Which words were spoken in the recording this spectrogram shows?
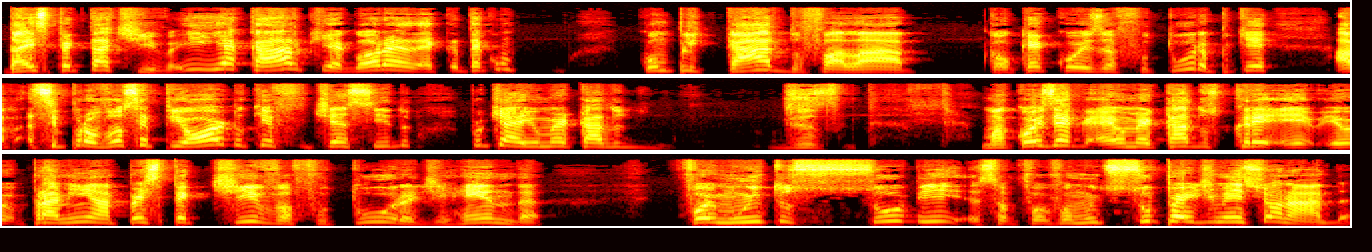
da expectativa. E, é claro que agora é até complicado falar qualquer coisa futura, porque a, se provou ser pior do que tinha sido, porque aí o mercado. Uma coisa é, é o mercado. Para mim, a perspectiva futura de renda foi muito sub. Foi, foi muito superdimensionada.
